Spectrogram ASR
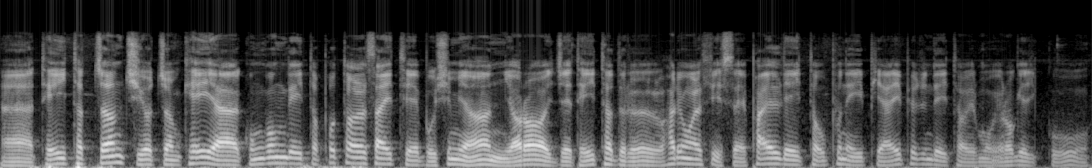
아, data.go.kr 공공 데이터 포털 사이트에 보시면 여러 이제 데이터들을 활용할 수 있어요. 파일 데이터, open API, 표준 데이터 뭐 여러 개 있고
